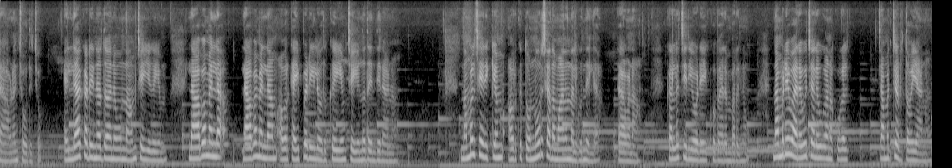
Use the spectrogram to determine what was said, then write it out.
രാവണൻ ചോദിച്ചു. എല്ലാ കഠിനാധ്വാനവും നാം ചെയ്യുകയും ലാഭമല്ല ലാഭമെല്ലാം അവർ കൈപ്പടിയിൽ ഒതുക്കുകയും ചെയ്യുന്നത് എന്തിനാണ് നമ്മൾ ശരിക്കും അവർക്ക് തൊണ്ണൂറ് ശതമാനം നൽകുന്നില്ല രാവണ. കള്ളച്ചിരിയോടെ കുബേരൻ പറഞ്ഞു നമ്മുടെ വരവ് ചെലവ് കണക്കുകൾ ചമച്ചെടുത്തവയാണ്.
